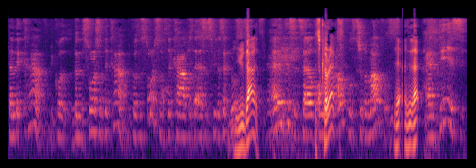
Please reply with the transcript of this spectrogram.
than the kav because than the source of the kav because the source of the kav is the essence You got it. And in this itself, it's correct. Malchus, malchus. Yeah, that, and this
